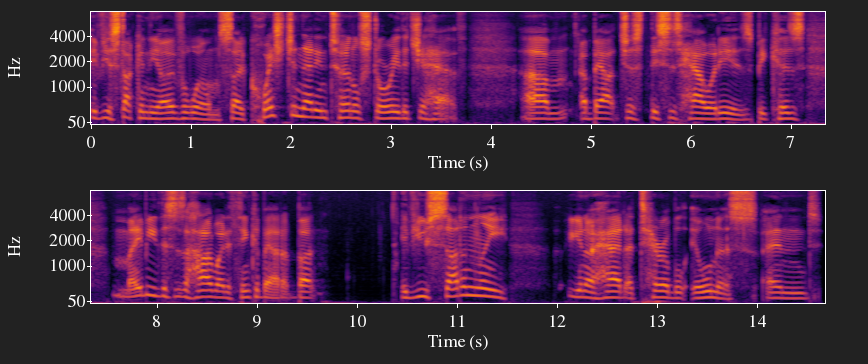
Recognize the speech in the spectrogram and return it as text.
if you're stuck in the overwhelm. So question that internal story that you have. um, about just this is how it is because maybe this is a hard way to think about it, but if you suddenly you know had a terrible illness and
